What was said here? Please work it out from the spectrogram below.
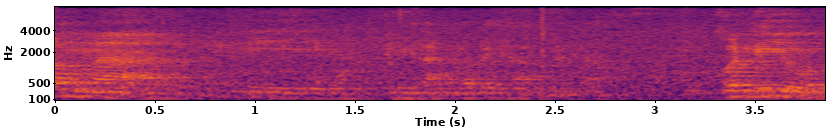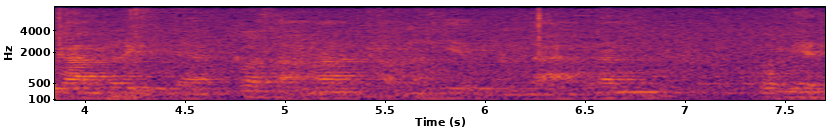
ต้องมามีทีหลังก็ไปทำนะครับ คนที่อยู่กับการผลิตเนี่ยก็สามารถทำหน้าที่ตรงนั้นได้เพราะฉะนั้นผมเห็น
